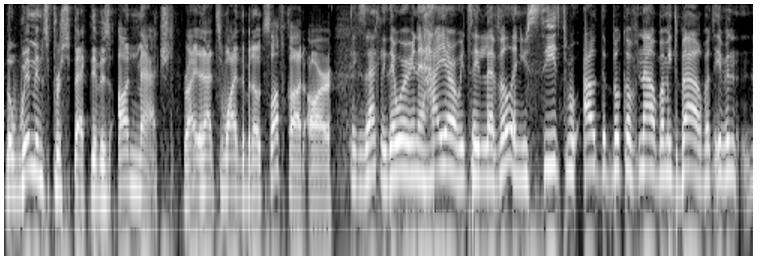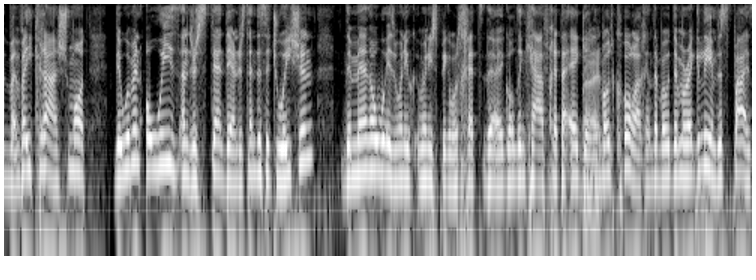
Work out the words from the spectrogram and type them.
the women's perspective is unmatched, right? And that's why the Benot Tzlofchad are Exactly. They were in a higher, I would say, level, and you see throughout the book of now, Bamidbar, but even Vaikra, Shmot, the women always understand. They understand the situation. The men always, when you when you speak about Chet, the golden calf, Chet Egen, Right. about Korach, and about the Meraglim, the spies,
